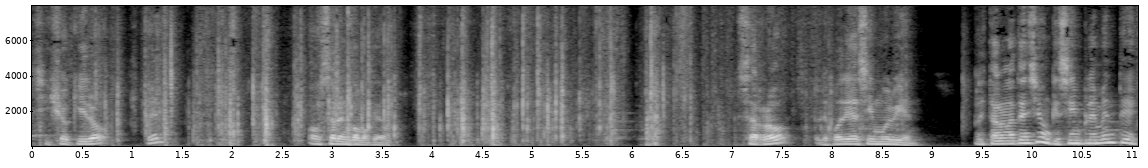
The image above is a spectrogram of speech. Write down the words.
Si yo quiero, ¿ven? Observen cómo quedó. Cerró les podría decir muy bien. Prestaron atención que simplemente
